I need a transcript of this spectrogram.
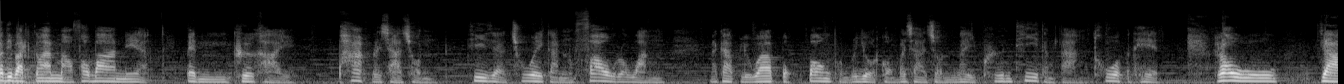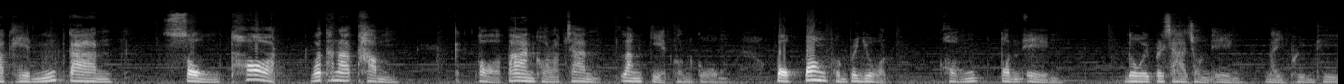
ปฏิบัติการหมาเฝ้าบ้านเนี่ยเป็นเครือข่ายภาคประชาชนที่จะช่วยกันเฝ้าระวังนะครับหรือว่าปกป้องผลประโยชน์ของประชาชนในพื้นที่ต่างๆ ทั่วประเทศ เราอยากเห็นการส่งทอดวัฒนธรรมต่อต้านคอร์รัปชันรังเกียจคนโกง ปกป้องผลประโยชน์ของตนเอง โดยประชาชนเองในพื้นที่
